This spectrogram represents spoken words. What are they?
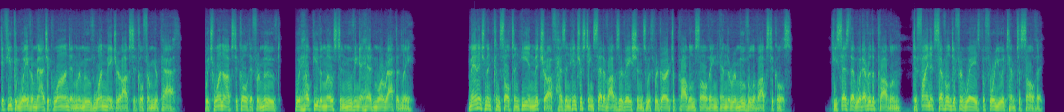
If you could wave a magic wand and remove one major obstacle from your path, which one obstacle, if removed, would help you the most in moving ahead more rapidly? Management consultant Ian Mitroff has an interesting set of observations with regard to problem solving and the removal of obstacles. He says that whatever the problem, define it several different ways before you attempt to solve it.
